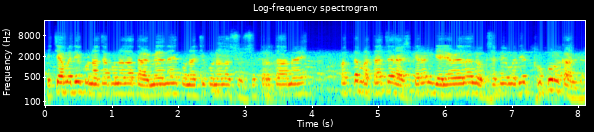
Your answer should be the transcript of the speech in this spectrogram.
त्याच्यामध्ये कुणाचा कुणाला ताळमेळ नाही कुणाची कुणाला सुसूत्रता नाही फक्त मताचं राजकारण गेल्या वेळेला लोकसभेमध्ये ठोकून काढलं.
